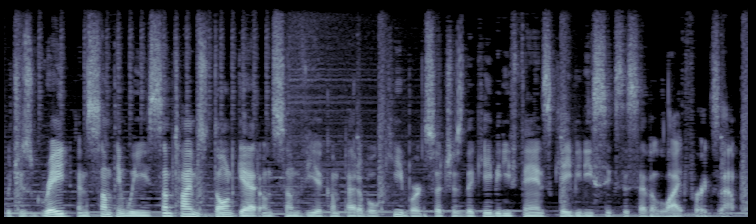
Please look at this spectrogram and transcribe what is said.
which is great and something we sometimes don't get on some VIA compatible keyboards such as the KBD Fans KBD67 Lite for example.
